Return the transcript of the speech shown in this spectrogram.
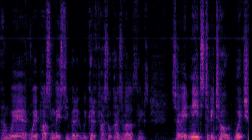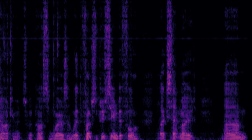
and we're, we're passing these two, but we could have passed all kinds of other things. So it needs to be told which arguments we're passing, whereas with the functions we've seen before, like set mode, um,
